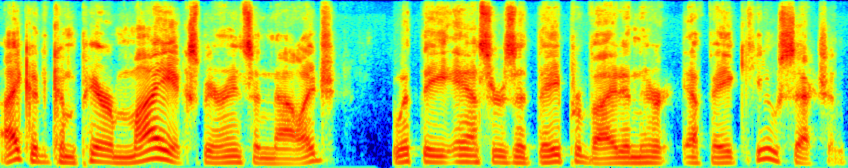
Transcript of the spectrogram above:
I could compare my experience and knowledge with the answers that they provide in their FAQ section.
